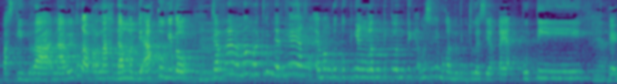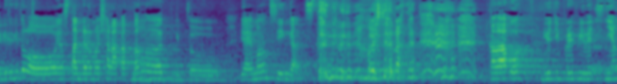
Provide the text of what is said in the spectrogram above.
pas kibra nari itu nggak pernah dapet di aku gitu. Karena mereka nyarinya yang emang good looking yang lentik-lentik maksudnya bukan lentik juga sih yang kayak putih Iya. kayak gitu-gitu loh yang standar masyarakat banget gitu ya emang sih nggak standar masyarakat Kalau aku beauty privilege yang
